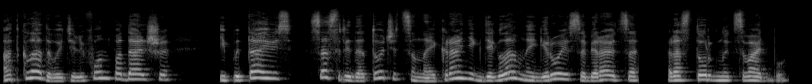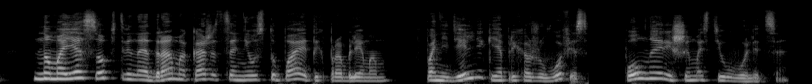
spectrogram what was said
Откладываю телефон подальше и пытаюсь сосредоточиться на экране, где главные герои собираются расторгнуть свадьбу. Но моя собственная драма, кажется, не уступает их проблемам. В понедельник я прихожу в офис, полная решимости уволиться.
